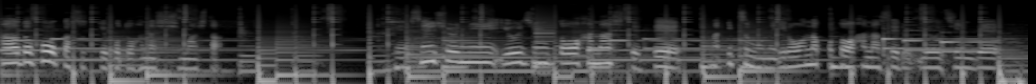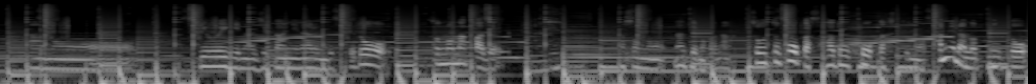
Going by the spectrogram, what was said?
ハードフォーカスっていうことをお話ししました。えー、先週に友人と話してて、まあ、いつもねいろんなことを話せる友人であの有意義な時間になるんですけどその中で、まあ、その何ていうのかなソフトフォーカスハードフォーカスっていうのはカメラのピント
